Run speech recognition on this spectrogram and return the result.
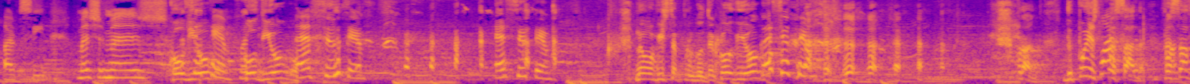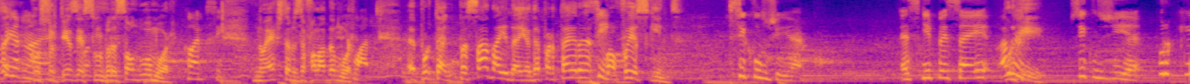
claro que sim. Mas, mas Com o Diogo? tempo. Com o Diogo? A seu tempo. A seu tempo. Não ouviste a pergunta com o Diogo? A seu tempo. Pronto, depois de Claro, passada, pode passada ser, é? com certeza é a Pode celebração do amor, Claro que sim. não é? Estamos a falar de amor. Claro. Eh, Portanto, passada a ideia da parteira, Sim. qual foi a seguinte? Psicologia. A seguir pensei. ah, Porquê? Psicologia. Porque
